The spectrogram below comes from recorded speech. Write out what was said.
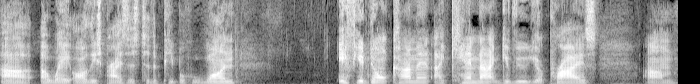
uh, away all these prizes to the people who won. If you don't comment, I cannot give you your prize. Um,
